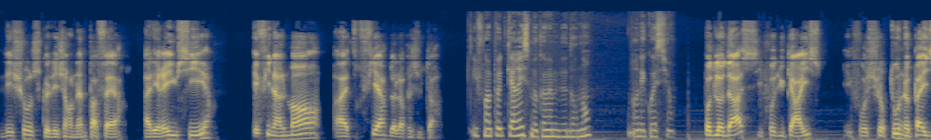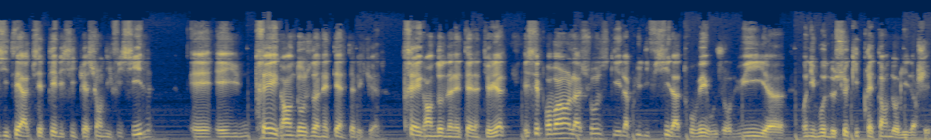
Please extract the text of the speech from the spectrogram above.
des choses que les gens n'aiment pas faire, à les réussir et finalement à être fier de leurs résultats. Il faut un peu de charisme quand même dedans, non? Dans l'équation Il faut de l'audace, il faut du charisme, il faut surtout ne pas hésiter à accepter les situations difficiles et, une très grande dose d'honnêteté intellectuelle. Très grande dose d'honnêteté intellectuelle. Et c'est probablement la chose qui est la plus difficile à trouver aujourd'hui euh, au niveau de ceux qui prétendent au leadership.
